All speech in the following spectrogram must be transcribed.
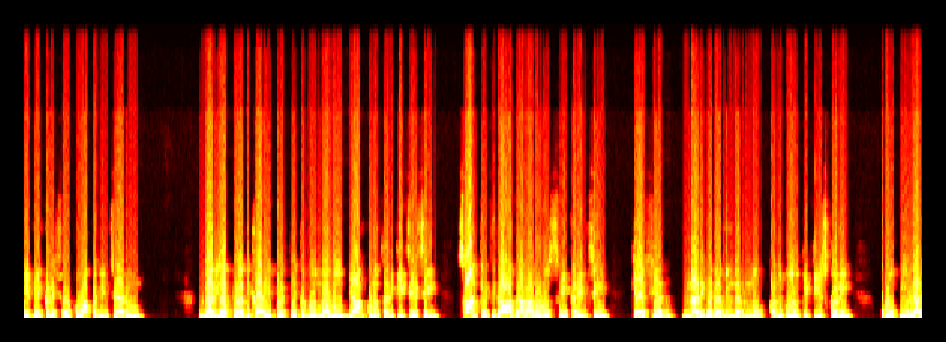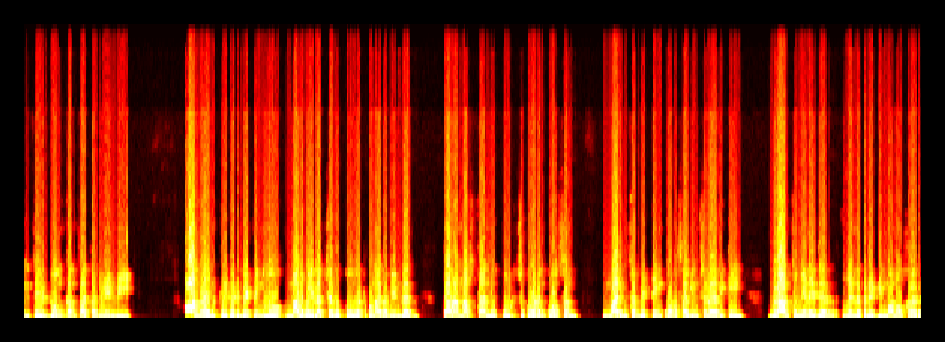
ఏ వెంకటేశ్వర్కు అప్పగించారు. దర్యాప్తు అధికారి ప్రత్యేక బృందాలు బ్యాంకును తనిఖీ చేసి సాంకేతిక ఆధారాలను సేకరించి క్యాషియర్ నరిగ రవీందర్ను అదుపులోకి తీసుకొని కూపీ లాగితే డొంకంతా కదిలింది. ఆన్లైన్ క్రికెట్ బెట్టింగ్లో నలభై లక్షలు పోగొట్టుకున్న రవీందర్ తన నష్టాన్ని పూడ్చుకోవడం కోసం మరింత బెట్టింగ్ కొనసాగించడానికి branch manager Vennapareddy Manohar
